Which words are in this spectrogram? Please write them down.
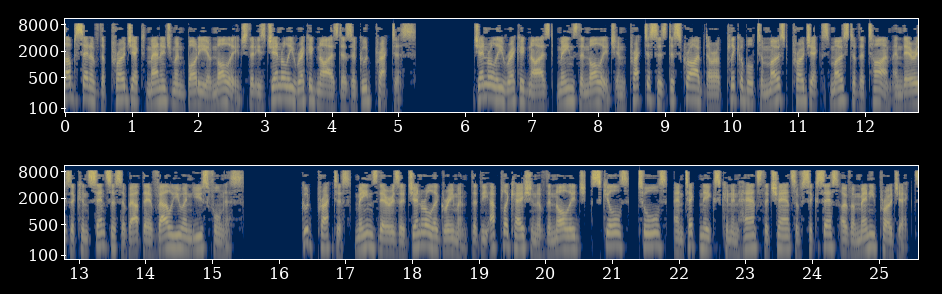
subset of the project management body of knowledge that is generally recognized as a good practice. Generally recognized means the knowledge and practices described are applicable to most projects most of the time and there is a consensus about their value and usefulness. Good practice means there is a general agreement that the application of the knowledge, skills, tools, and techniques can enhance the chance of success over many projects.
